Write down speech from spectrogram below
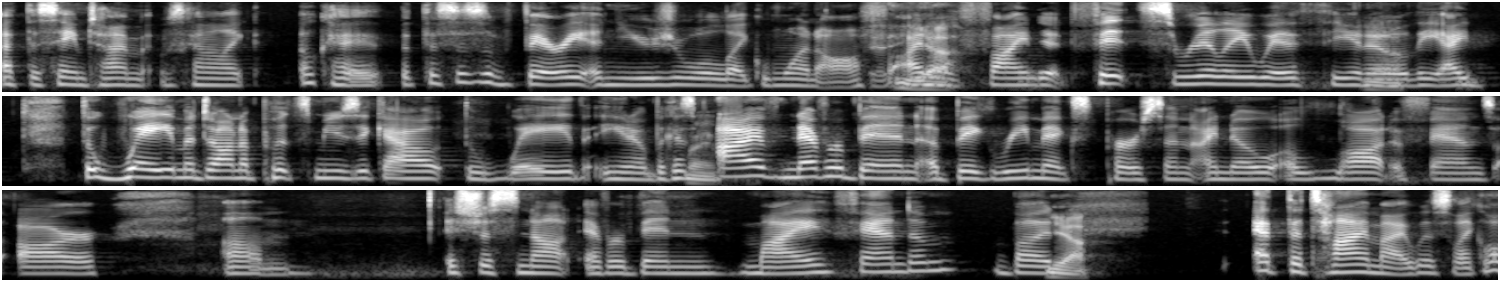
at the same time, it was kind of like, okay, but this is a very unusual, like one off. I don't find it fits really with, you know, Yeah. the I the way Madonna puts music out, the way that, you know, because Right. I've never been a big remixed person. I know a lot of fans are. Um, it's just not ever been my fandom. But yeah, at the time I was like, oh,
